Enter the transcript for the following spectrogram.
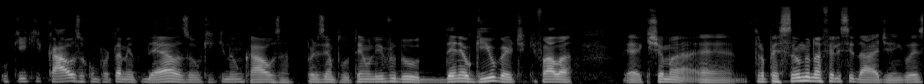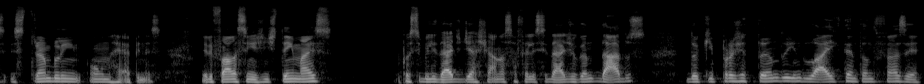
o que, que causa o comportamento delas ou o que, que não causa. Por exemplo, tem um livro do Daniel Gilbert que fala, é, que chama é, Tropeçando na Felicidade, em inglês Stumbling on Happiness. Ele fala assim, a gente tem mais possibilidade de achar nossa felicidade jogando dados do que projetando, indo lá e tentando fazer.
